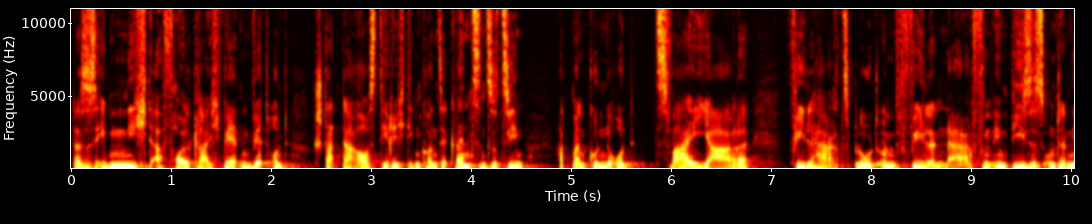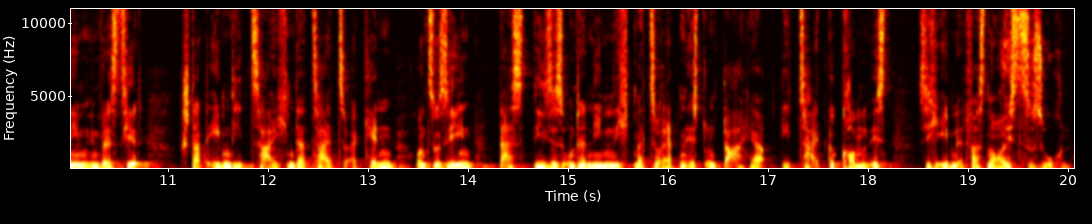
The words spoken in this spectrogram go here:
dass es eben nicht erfolgreich werden wird und statt daraus die richtigen Konsequenzen zu ziehen, hat mein Kunde rund zwei Jahre viel Herzblut und viele Nerven in dieses Unternehmen investiert, statt eben die Zeichen der Zeit zu erkennen und zu sehen, dass dieses Unternehmen nicht mehr zu retten ist und daher die Zeit gekommen ist, sich eben etwas Neues zu suchen.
